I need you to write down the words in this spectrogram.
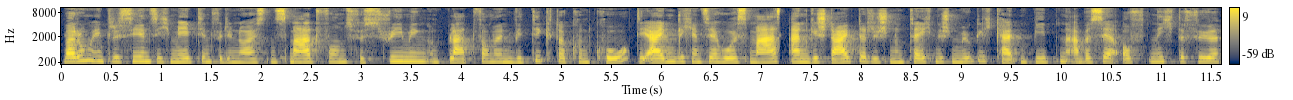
Warum interessieren sich Mädchen für die neuesten Smartphones, für Streaming und Plattformen wie TikTok und Co., die eigentlich ein sehr hohes Maß an gestalterischen und technischen Möglichkeiten bieten, aber sehr oft nicht dafür,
